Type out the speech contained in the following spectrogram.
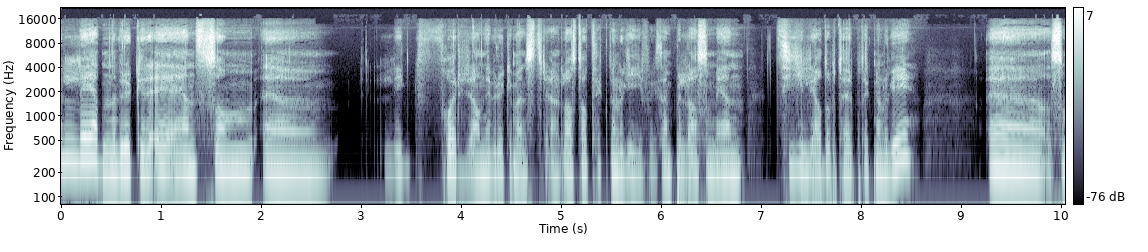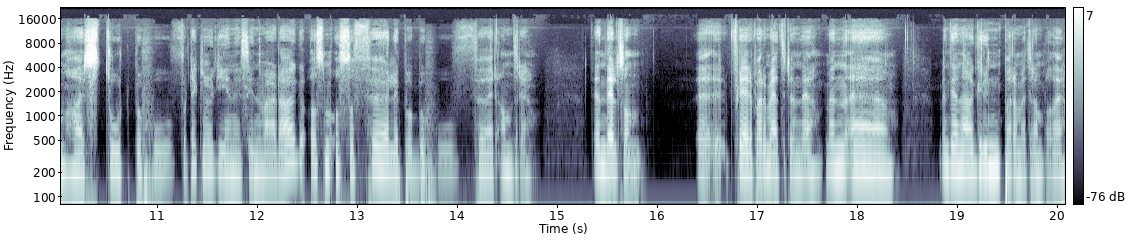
En ledende bruker er en som eh, ligger foran i brukermønsteret. La oss ta teknologi, for eksempel, da, som er en tidlig adoptør på teknologi. Eh, som har stort behov for teknologien i sin hverdag, og som også føler på behov før andre. Det er en del sånn Eh, flere parametere enn det, men, eh, men det er en av grunnparametrene på det.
